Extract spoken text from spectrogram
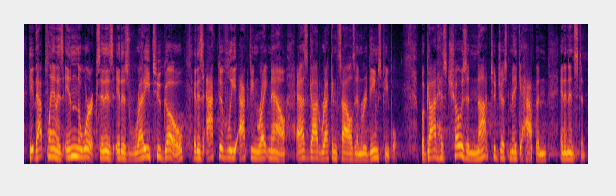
He, that plan is in the works. It is, it is ready to go. It is actively acting right now as God reconciles and redeems people. But God has chosen not to just make it happen in an instant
